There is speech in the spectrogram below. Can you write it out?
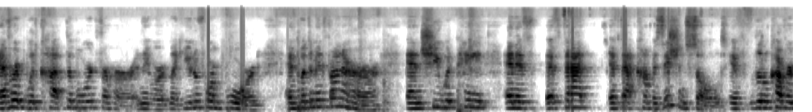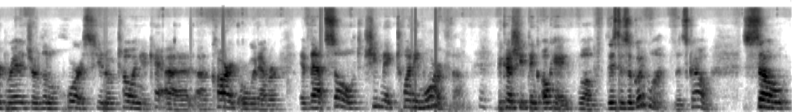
Everett would cut the board for her, and they were like uniform board, and put them in front of her, and she would paint. And if if that if that composition sold, if little covered bridge or little horse, you know, towing a, ca- a, a cart or whatever, if that sold, she'd make 20 more of them because she'd think, okay, well, this is a good one, let's go. So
